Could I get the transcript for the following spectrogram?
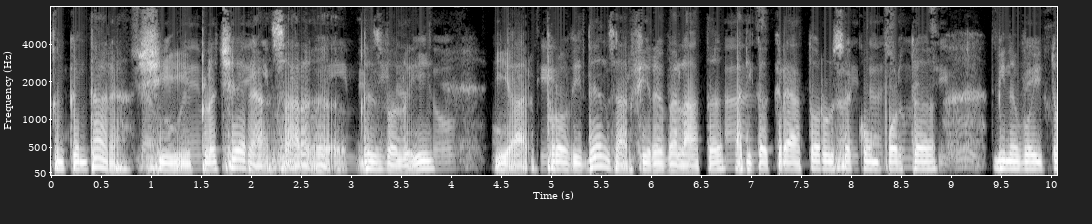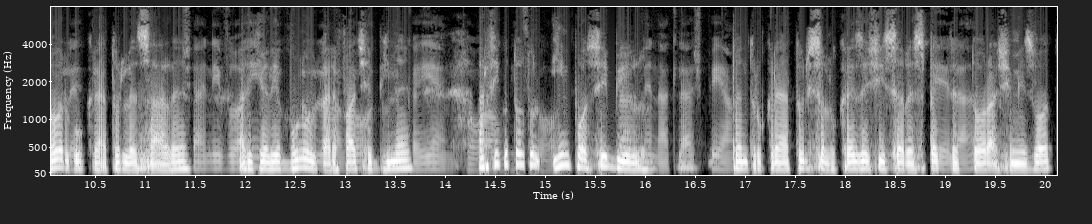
încântarea și plăcerea s-ar dezvălui, iar providența ar fi revelată, adică Creatorul se comportă binevoitor cu creaturile sale, adică El e bunul care face bine, ar fi cu totul imposibil pentru creaturi să lucreze și să respecte Tora și Mizvot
